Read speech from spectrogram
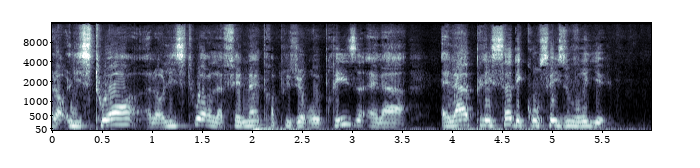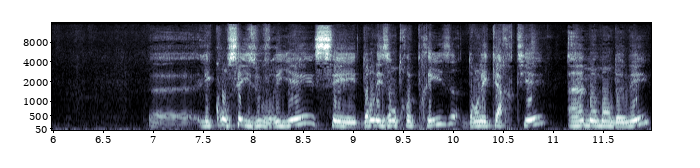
Alors l'histoire, alors l'histoire l'a fait naître à plusieurs reprises. Elle a, elle a appelé ça des conseils ouvriers. Euh, les conseils ouvriers, c'est dans les entreprises, dans les quartiers, à un moment donné,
